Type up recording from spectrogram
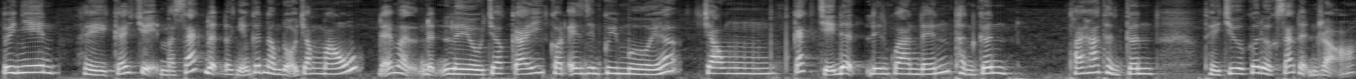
Tuy nhiên thì cái chuyện mà xác định được những cái nồng độ trong máu để mà định liều cho cái con enzyme Q10 á trong các chỉ định liên quan đến thần kinh, thoái hóa thần kinh thì chưa có được xác định rõ.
